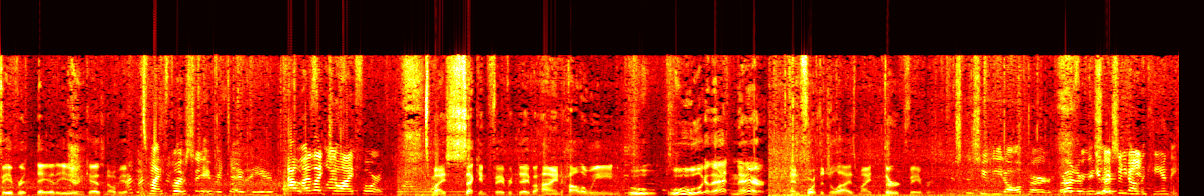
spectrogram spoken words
favorite day of the year in Cazenovia. It's my first favorite day of the year. I like July 4th. It's my second favorite day behind Halloween. Ooh, ooh, look at that in there. And 4th of July is my third favorite. Just because you eat all of her You guys eat all the candy.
